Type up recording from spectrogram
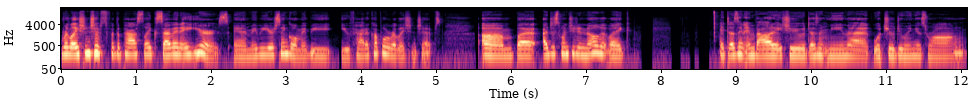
relationships for the past like seven, eight years. And maybe you're single, maybe you've had a couple relationships. Um, but I just want you to know that like it doesn't invalidate you. It doesn't mean that what you're doing is wrong.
